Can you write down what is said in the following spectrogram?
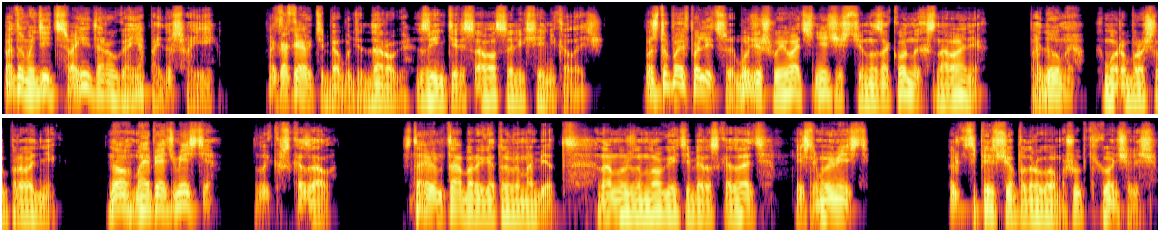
Потом идите своей дорогой, а я пойду своей. А какая у тебя будет дорога? Заинтересовался Алексей Николаевич. Поступай в полицию. Будешь воевать с нечистью на законных основаниях. Подумаю, хмуро бросил проводник. Ну, мы опять вместе? Лыков сказал. Ставим табор и готовим обед. Нам нужно многое тебе рассказать, если мы вместе. Только теперь все по-другому, шутки кончились.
